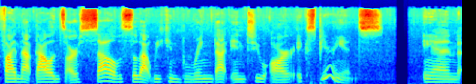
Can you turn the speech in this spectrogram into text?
find that balance ourselves so that we can bring that into our experience. And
